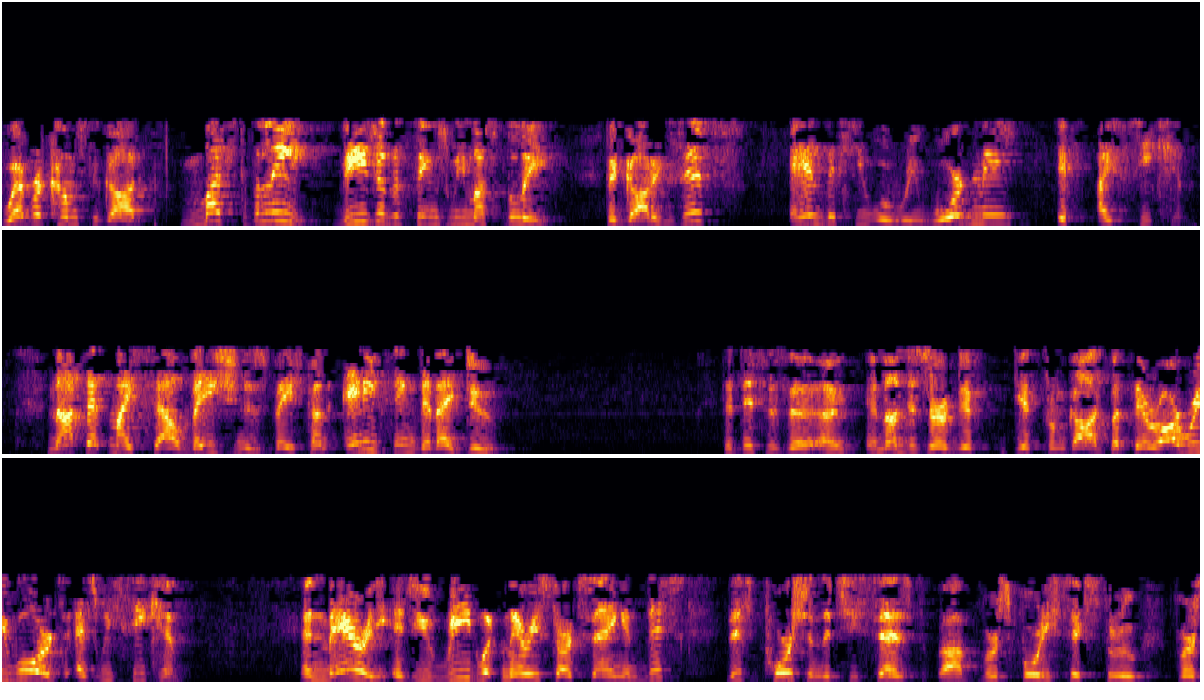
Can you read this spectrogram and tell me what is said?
Whoever comes to God must believe. These are the things we must believe. That God exists and that He will reward me if I seek Him. Not that my salvation is based on anything that I do. That this is a, a, an undeserved gift from God. But there are rewards as we seek Him. And Mary, as you read what Mary starts saying, and this, this portion that she says, uh, verse 46 through verse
